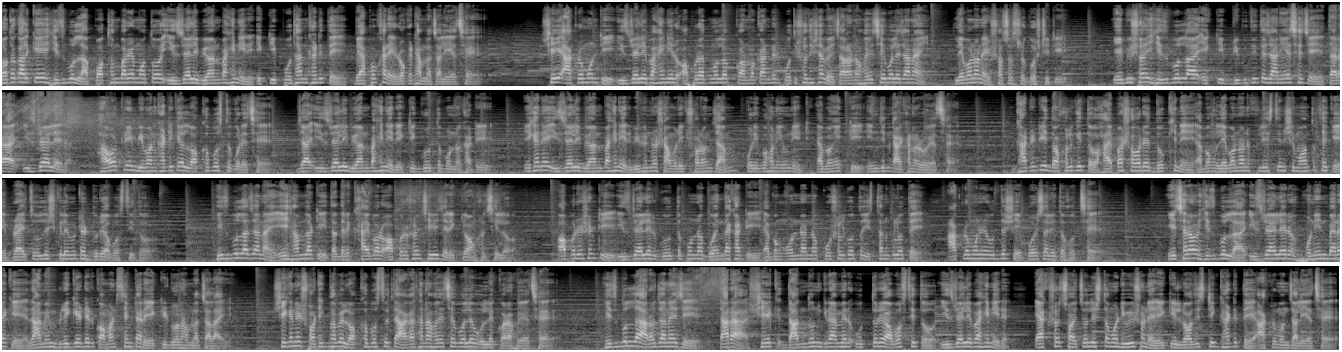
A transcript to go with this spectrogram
গতকালকে হিজবুল্লাহ প্রথমবারের মতো ইসরায়েলি বিমান বাহিনীর একটি প্রধান ঘাঁটিতে ব্যাপক হারে রকেট হামলা চালিয়েছে। সেই আক্রমণটি ইসরায়েলি বাহিনীর অপরাধমূলক কর্মকাণ্ডের প্রতিশোধ হিসাবে চালানো হয়েছে বলে জানায় লেবাননের সশস্ত্র গোষ্ঠীটি। এ বিষয়ে হিজবুল্লাহ একটি বিবৃতিতে জানিয়েছে যে, তারা ইসরায়েলের হাওয়াট্রিম বিমান ঘাঁটিকে লক্ষ্যবস্তু করেছে, যা ইসরায়েলি বিমান বাহিনীর একটি গুরুত্বপূর্ণ ঘাঁটি। এখানে ইসরায়েলি বিমান বাহিনীর বিভিন্ন সামরিক সরঞ্জাম, পরিবহন ইউনিট এবং একটি ইঞ্জিন কারখানা রয়েছে। ঘাঁটিটি দখলকৃত হাইপা শহরের দক্ষিণে এবং লেবানন ফিলিস্তিন সীমান্ত থেকে প্রায় চল্লিশ কিলোমিটার দূরে অবস্থিত। হিজবুল্লাহ জানায়, এই হামলাটি তাদের খাইবার অপারেশন সিরিজের একটি অংশ ছিল। অপারেশনটি ইসরায়েলের গুরুত্বপূর্ণ গোয়েন্দা ঘাঁটি এবং অন্যান্য কৌশলগত স্থানগুলোতে আক্রমণের উদ্দেশ্যে পরিচালিত হচ্ছে। এছাড়াও হিজবুল্লাহ ইসরায়েলের হুনিন ব্যারাকে রামিম ব্রিগেডের কমান্ড সেন্টারে একটি ড্রোন হামলা চালায়। সেখানে সঠিকভাবে লক্ষ্যবস্তুতে আঘাত আনা হয়েছে বলে উল্লেখ করা হয়েছে। হিজবুল্লাহ আরও জানায় যে, তারা শেখ দান্দুন গ্রামের উত্তরে অবস্থিত ইসরায়েলি বাহিনীর একশো ছয়চল্লিশতম ডিভিশনের একটি লজিস্টিক ঘাঁটিতে আক্রমণ চালিয়েছে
